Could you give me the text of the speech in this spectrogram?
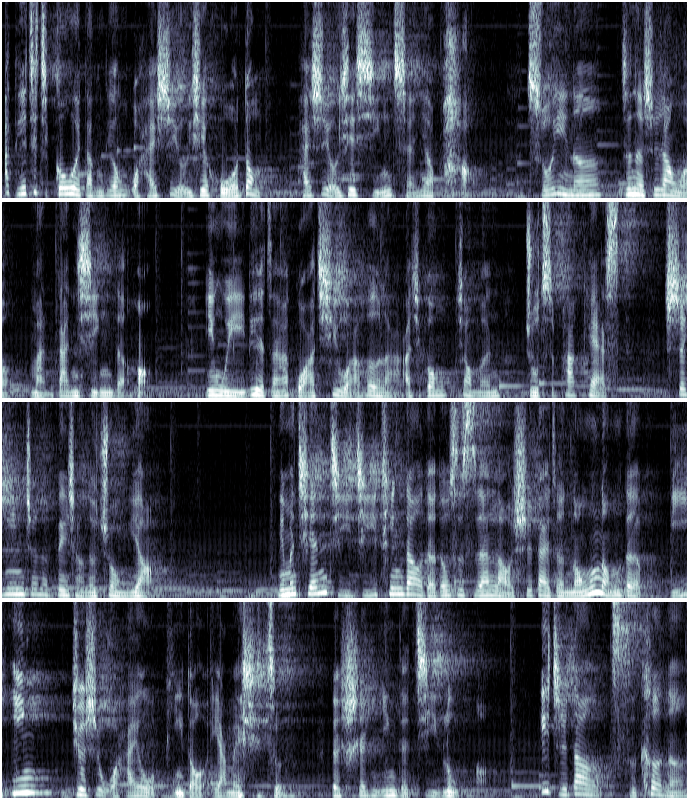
啊，叠这几个月当中，我还是有一些活动，还是有一些行程要跑。所以呢，真的是让我蛮担心的哈，因为你也知道刮气啊、喝啦，而且讲像我们主持 podcast，声音真的非常的重要。你们前几集听到的都是思安老师带着浓浓的鼻音，就是我还有我皮豆亚美西准的声音的记录啊。一直到此刻呢，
